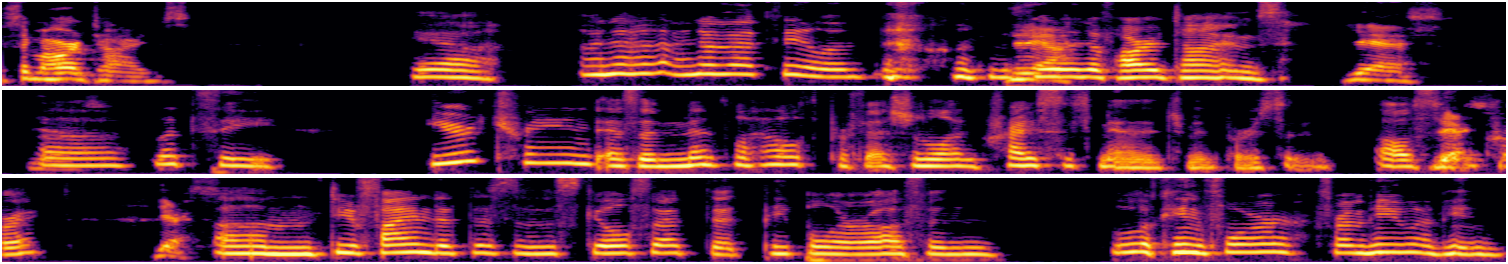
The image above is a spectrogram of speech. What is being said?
Some hard times. Yeah, I know. I know that feeling. the Yeah. feeling of hard times. Yes. Yes. Uh, let's see. You're trained as a mental health professional and crisis management person, also, Yes. correct? yes. Um, do you find that this is a skill set that people are often looking for from you? I mean,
